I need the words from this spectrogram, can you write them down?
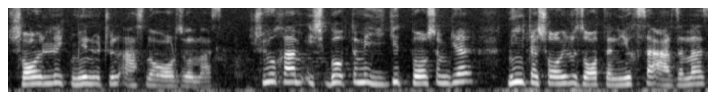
shoirlik men uchun aslo orzu emas. Shu ham ish bo'ptimi yigit boshimga mingta shoir zotini yig'sa arzimas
